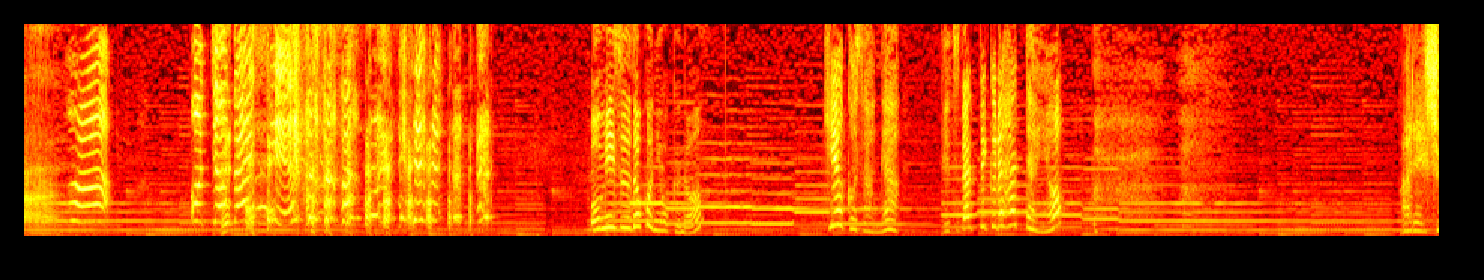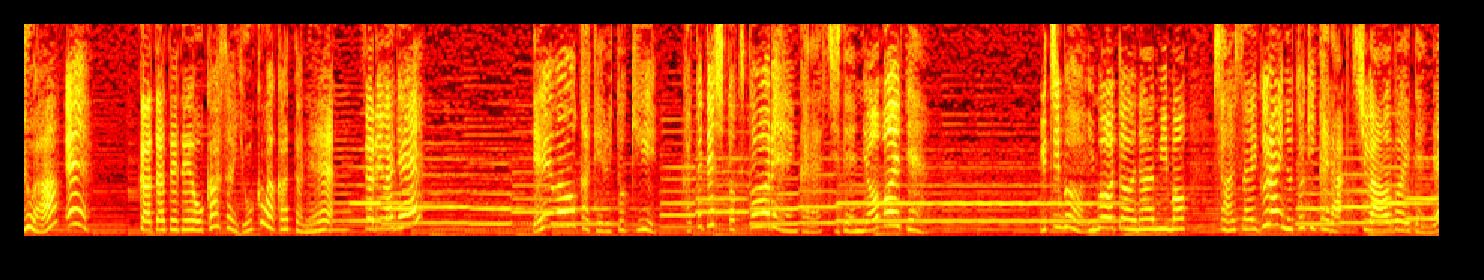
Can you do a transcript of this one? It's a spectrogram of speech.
はいお嬢ちゃんお水どこに置くの？清子さんが手伝ってくれはったんよ。あれ手話？ええ。片手でお母さんよくわかったね。それはね電話をかけるとき片手しか使われへんから自然に覚えてんうちも妹の直美も3歳ぐらいの時から手話を覚えてんね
